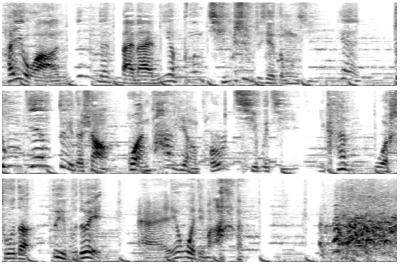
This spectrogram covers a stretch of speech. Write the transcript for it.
还有啊，你这奶奶你也不能歧视这些东西。你看中间对得上，管他两头齐不齐？你看我说的对不对？哎呀，我的妈！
